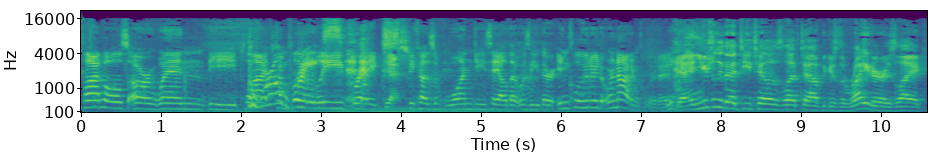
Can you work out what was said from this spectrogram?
Plot holes are when the plot world completely breaks, Yes. because of one detail that was either included or not included. Yeah, and usually that detail is left out because the writer is like,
